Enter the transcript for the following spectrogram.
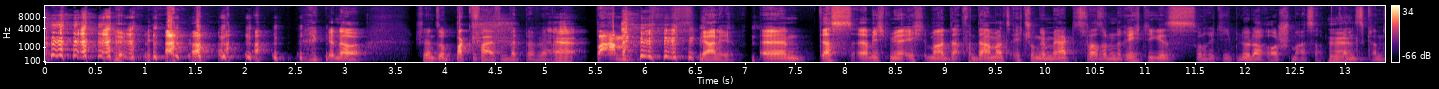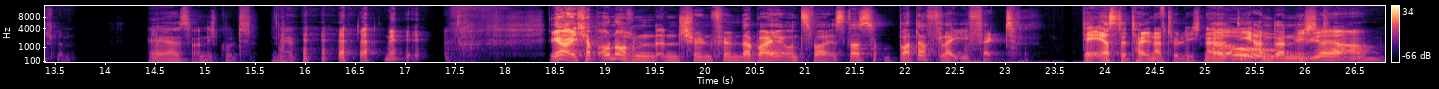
genau. Schön so Backpfeifenwettbewerb. Äh, Bam! ja, nee. Ähm, das habe ich mir echt immer da, von damals echt schon gemerkt. Es war so ein richtiges, so ein richtig blöder Rausschmeißer. Ja. Ganz, ganz schlimm. ja, ja, das war nicht gut. Nee. nee. Ja, ich habe auch noch einen, einen schönen Film dabei und zwar ist das Butterfly-Effekt. Der erste Teil natürlich, ne? Die Oh, anderen nicht. Ja, ja.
